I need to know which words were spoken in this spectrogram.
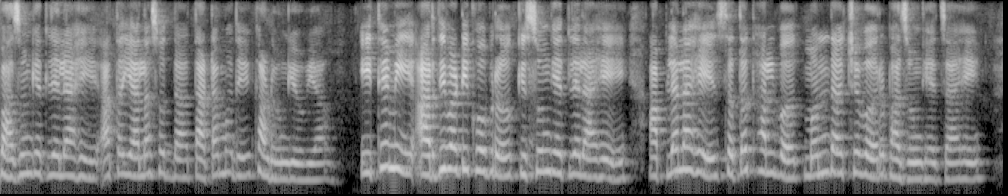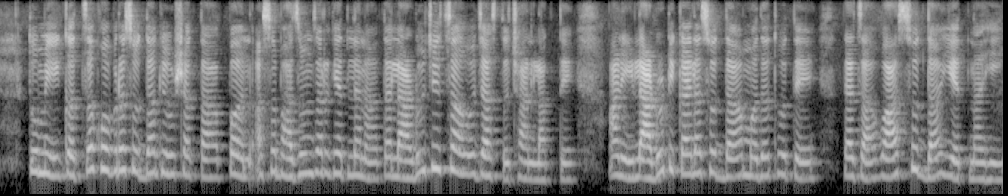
भाजून घेतलेले आहे. आता याला सुद्धा ताटामध्ये काढून घेऊया. इथे मी अर्धी वाटी खोबरं किसून घेतलेलं आहे. आपल्याला हे सतत हलवत मंद आचेवर भाजून घ्यायचं आहे. तुम्ही कच्चं खोबरंसुद्धा घेऊ शकता पण असं भाजून जर घेतलं ना तर लाडूची चव जास्त छान लागते आणि लाडू टिकायलासुद्धा मदत होते. त्याचा वाससुद्धा येत नाही.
